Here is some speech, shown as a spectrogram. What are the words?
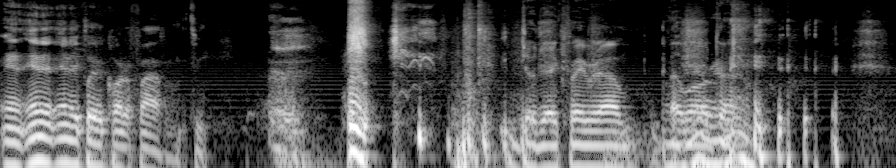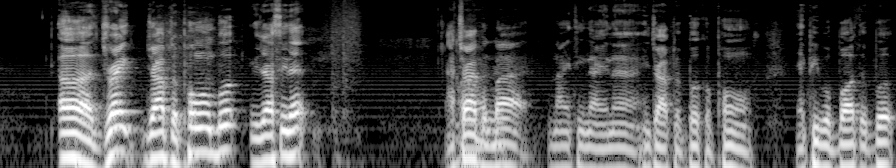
and and it- and they play the Carter Five on it too. Joe Jack's favorite album of all right time. Uh, Drake dropped a poem book. Did y'all see that? I tried to buy it, 1999. He dropped a book of poems, and people bought the book,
